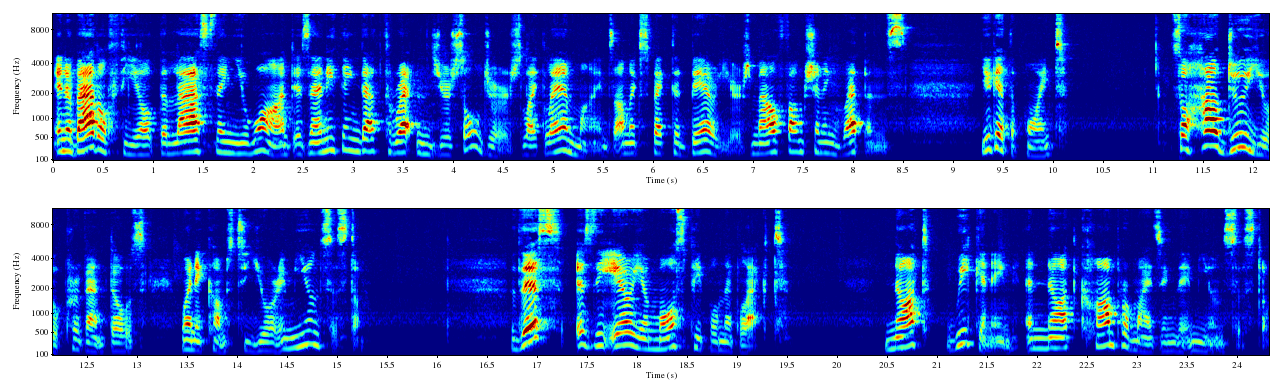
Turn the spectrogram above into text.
In a battlefield, the last thing you want is anything that threatens your soldiers, like landmines, unexpected barriers, malfunctioning weapons. You get the point. So, how do you prevent those when it comes to your immune system? This is the area most people neglect. Not weakening and not compromising the immune system.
